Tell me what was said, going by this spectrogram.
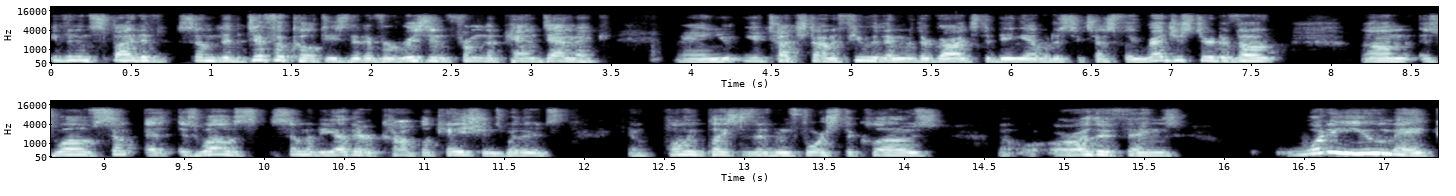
even in spite of some of the difficulties that have arisen from the pandemic. And you, you touched on a few of them with regards to being able to successfully register to vote, um, as well as some as, as, well as some of the other complications, whether it's you know, polling places that have been forced to close uh, or, or other things. What do you make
